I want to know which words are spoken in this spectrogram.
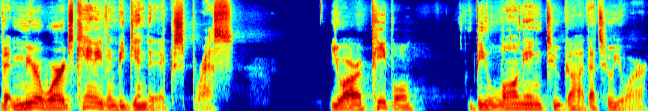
that mere words can't even begin to express. You are a people belonging to God. That's who you are.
